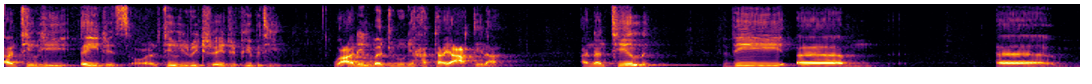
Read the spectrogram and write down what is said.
until he ages or until he reaches age of puberty وعن المجنون حتى يعقل and until the um, um,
